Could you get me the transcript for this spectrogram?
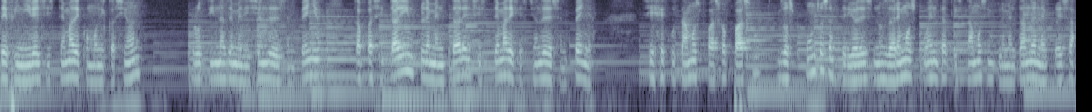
Definir el sistema de comunicación, rutinas de medición de desempeño, capacitar e implementar el sistema de gestión de desempeño. Si ejecutamos paso a paso los puntos anteriores nos daremos cuenta que estamos implementando en la empresa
